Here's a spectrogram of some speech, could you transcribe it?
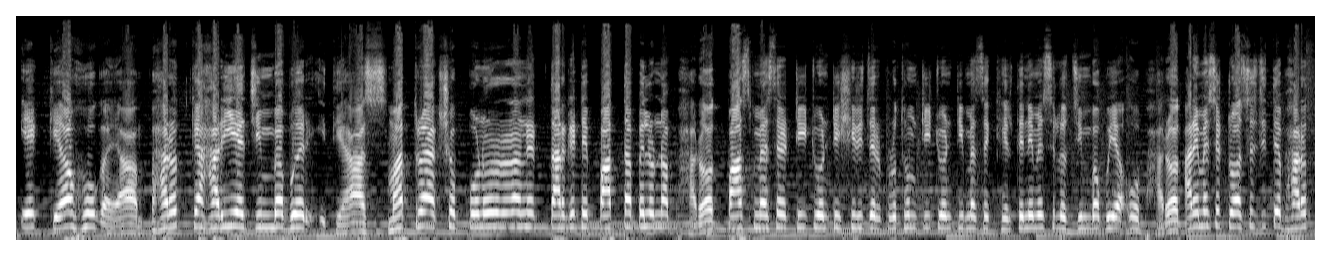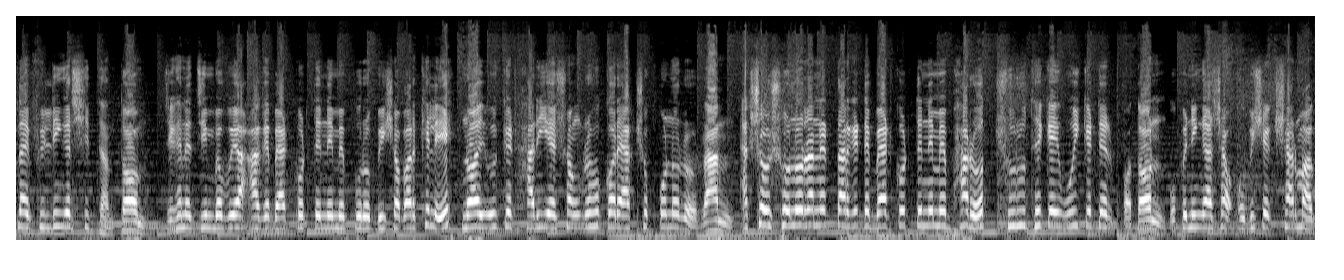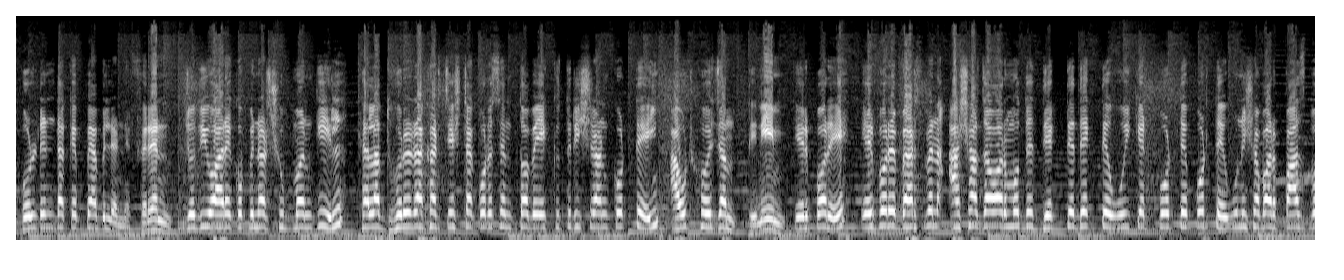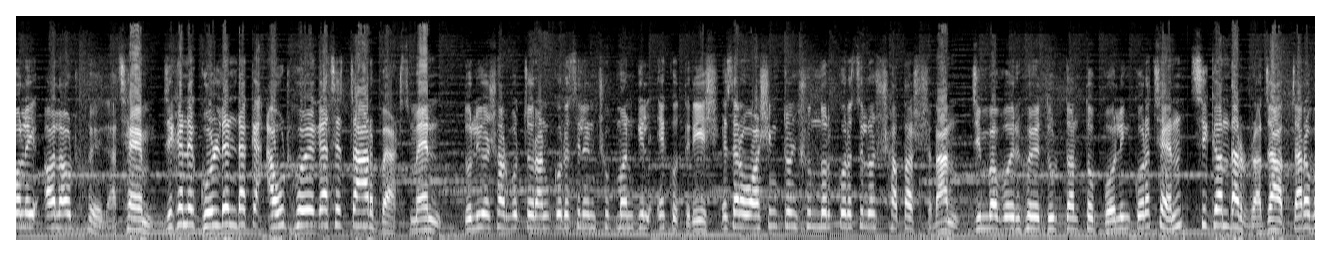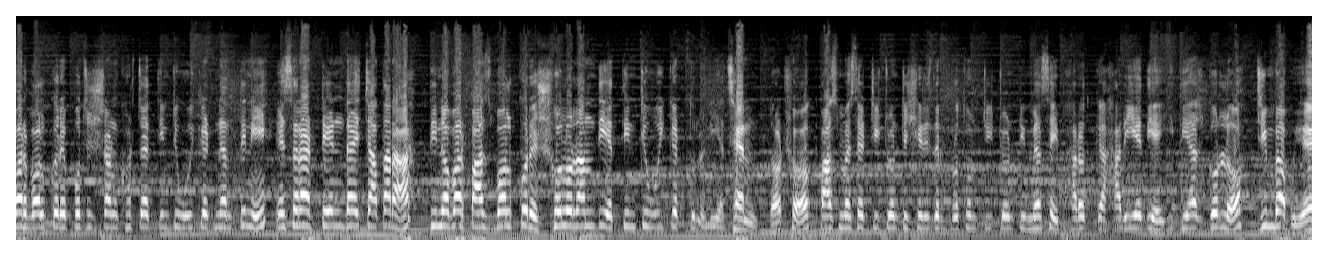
এ কেয়া হো গয়া ভারতকে হারিয়ে জিম্বাবুয়ের ইতিহাস মাত্র একশো পনেরো রানের টার্গেটে পাত্তা পেল না ভারত। পাঁচ ম্যাচের টি টোয়েন্টি সিরিজের প্রথম টি টোয়েন্টি ম্যাচে খেলতে নেমেছিল জিম্বাবুয়া ও ভারত। আর ম্যাচে টসে জিতে ভারত নেয় ফিল্ডিং এর সিদ্ধান্ত। যেখানে জিম্বাবুয়া আগে ব্যাট করতে নেমে পুরো বিশ ওভার খেলে নয় উইকেট হারিয়ে সংগ্রহ করে একশো পনেরো রান। একশো ষোলো রানের টার্গেটে ব্যাট করতে নেমে ভারত শুরু থেকেই উইকেটের পতন। ওপেনিং আসা অভিষেক শর্মা গোল্ডেন ডাকে প্যাভিলিয়নে ফেরেন। যদিও আরেক ওপেনার শুভমান গিল, খেলা ধরে রাখার চেষ্টা করেছেন, তবে একত্রিশ রান করতেই আউট হয়ে যান তিনি। এরপরে এরপরে ব্যাটসম্যান আসা যাওয়ার মধ্যে দেখতে দেখতে উইকেট পড়তে পড়তে উনিশ ওভার পাঁচ বলে অল আউট হয়ে গেছে, যেখানে গোল্ডেন ডাকে আউট হয়ে গেছে চার ব্যাটসম্যান। দলীয় সর্বোচ্চ রান করেছিলেন শুভমান গিল একত্রিশ। এছাড়া ওয়াশিংটন সুন্দর করেছিল সাতাশ রান। জিম্বাবুয়ের হয়ে দুর্দান্ত বোলিং করেছেন সিকান্দার রাজা। চার ওভার বল করে পঁচিশ রান খরচায় তিনটি উইকেট নেন তিনি। এছাড়া টেন্ডাই চাতারা তিন ওভার পাঁচ বল করে ষোলো রান দিয়ে তিনটি উইকেট তুলে নিয়েছেন। দর্শক, পাঁচ ম্যাচের টি টোয়েন্টি সিরিজের প্রথম টি টোয়েন্টি ম্যাচেই ভারতকে হারিয়ে দিয়ে ইতিহাস গড়ল জিম্বাবুয়ে।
